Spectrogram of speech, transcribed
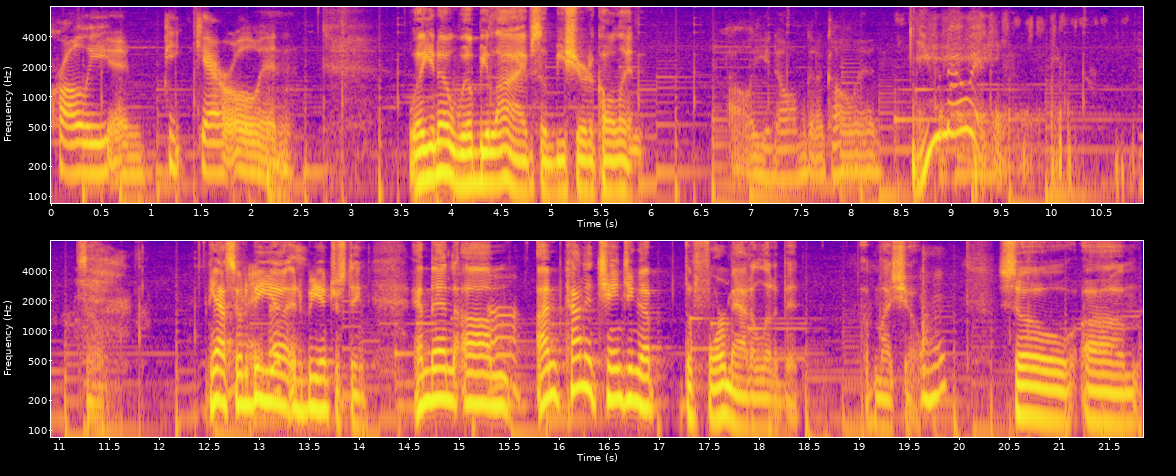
Crowley and Pete Carroll and well, you know, we'll be live, so be sure to call in. Oh, you know, I'm gonna call in. You know it. So yeah, so it'll be uh, it'll be interesting. And then um, I'm kind of changing up the format a little bit of my show. So um,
